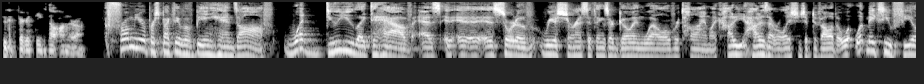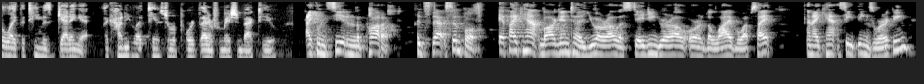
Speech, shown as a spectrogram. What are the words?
who can figure things out on their own from your perspective of being hands off, what do you like to have as as sort of reassurance that things are going well over time? Like how do you how does that relationship develop? What what makes you feel like the team is getting it? Like how do you like teams to report that information back to you? I can see it in the product. It's that simple. If I can't log into a URL, a staging URL, or the live website, and I can't see things working,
